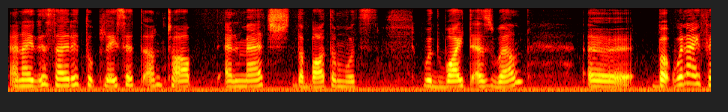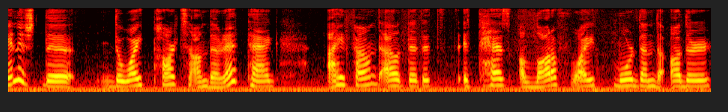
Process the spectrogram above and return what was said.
And I decided to place it on top and match the bottom with with white as well. Uh, but when I finished the the white parts on the red tag, I found out that it, it has a lot of white more than the other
